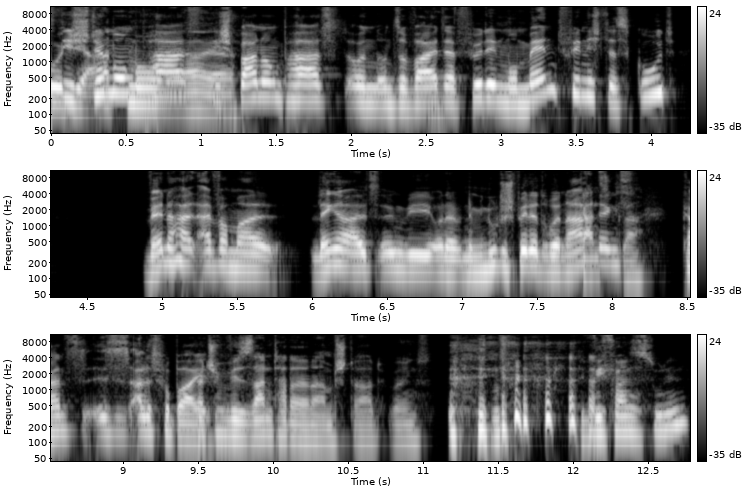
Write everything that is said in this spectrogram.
gut, die Stimmung Atmo, passt, ja, ja. die Spannung passt und, und so weiter. Für den Moment finde ich das gut. Wenn du halt einfach mal länger als irgendwie oder eine Minute später drüber nachdenkst, kannst, ist es alles vorbei. Ganz schön viel Sand hat er da am Start übrigens. wie fandest du den?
